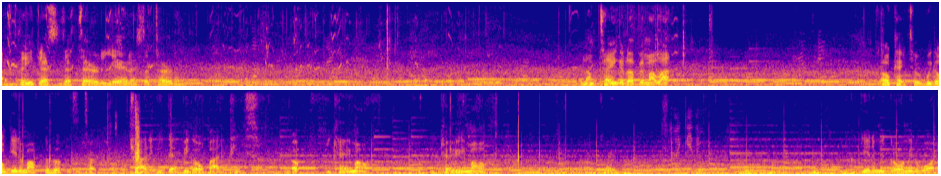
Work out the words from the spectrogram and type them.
I think that's the turtle. Yeah, that's a turtle. and I'm tangled up in my line. Okay, too. we gonna get him off the hook. It's a turtle. Try to eat that big old body piece. Oh, he came off. He came off. Okay, Should I get him? you could get him and throw him in the water.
